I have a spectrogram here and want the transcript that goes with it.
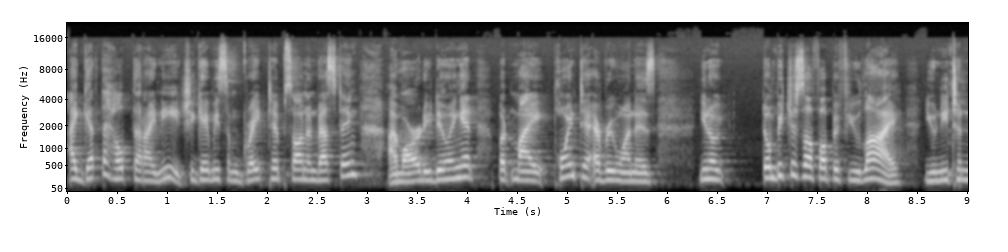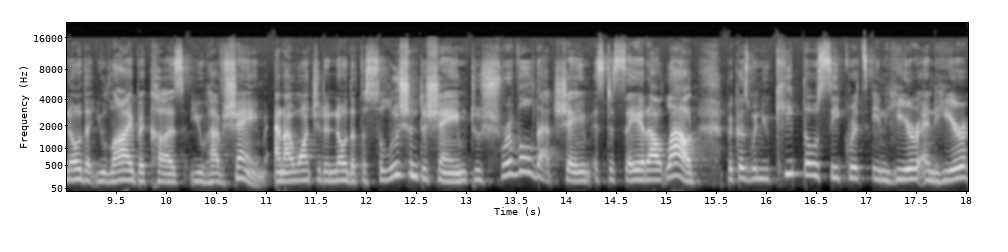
I get the help that I need. She gave me some great tips on investing. I'm already doing it. But my point to everyone is, you know, don't beat yourself up if you lie. You need to know that you lie because you have shame. And I want you to know that the solution to shame, to shrivel that shame, is to say it out loud. Because when you keep those secrets in here and here,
